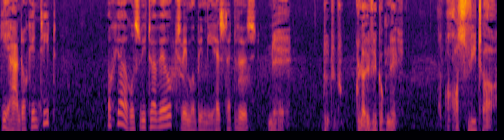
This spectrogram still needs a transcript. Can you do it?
Hier han doch kein Tit. Ach ja, Roswitha wär auch zweimal bei mir, hast dat wüsst. Nee, du, du, du auch nicht. Roswitha.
